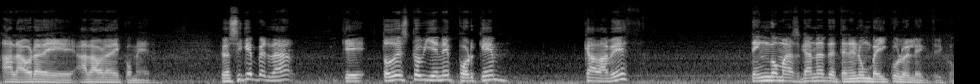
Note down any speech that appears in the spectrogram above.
a la, hora de, a la hora de comer. Pero sí que es verdad que todo esto viene porque cada vez tengo más ganas de tener un vehículo eléctrico.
